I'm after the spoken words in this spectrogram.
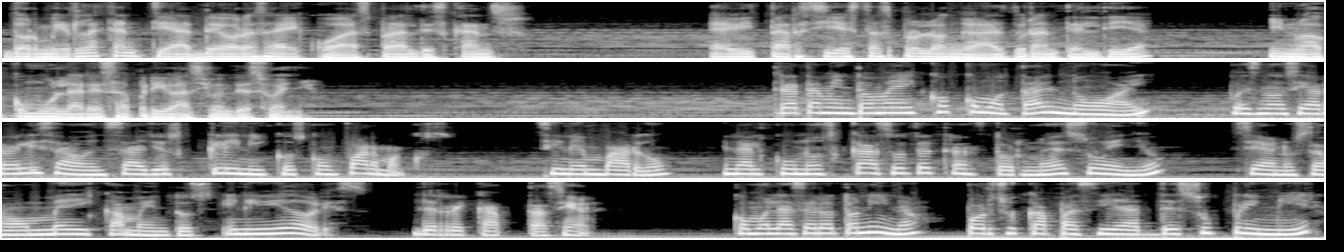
Dormir la cantidad de horas adecuadas para el descanso. Evitar siestas prolongadas durante el día y no acumular esa privación de sueño. Tratamiento médico como tal no hay, pues no se ha realizado ensayos clínicos con fármacos. Sin embargo, en algunos casos de trastorno de sueño se han usado medicamentos inhibidores de recaptación, como la serotonina, por su capacidad de suprimir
